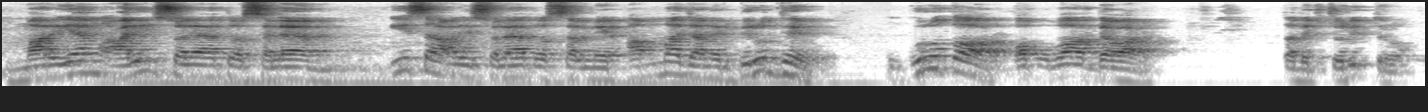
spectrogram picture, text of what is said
মারিয়াম আলী সালাম, ঈসা আলী সালামের আম্মা জানের বিরুদ্ধে গুরুতর অপবাদ দেওয়ার তাদের চরিত্র।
